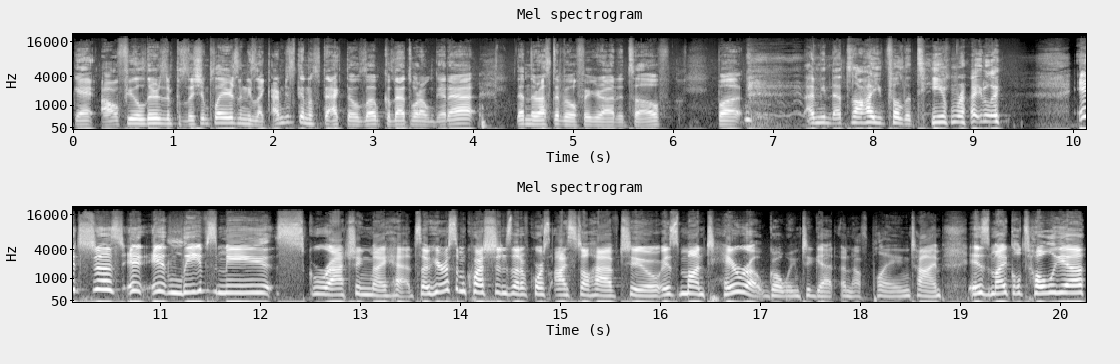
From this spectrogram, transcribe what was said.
get outfielders and position players, and he's like, I'm just gonna stack those up because that's what I'm good at. Then the rest of it will figure out itself. But I mean, that's not how you build a team, right? Like, it's just it it leaves me scratching my head. So here are some questions that of course I still have too. Is Montero going to get enough playing time? Is Michael Toglia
